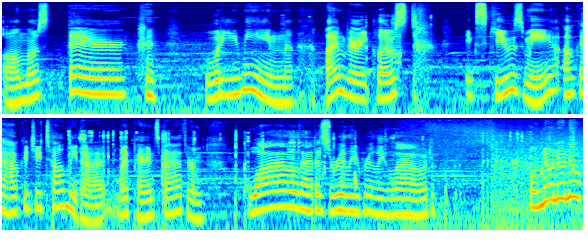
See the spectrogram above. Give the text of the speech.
Almost there. what do you mean? I'm very close. Excuse me? Okay, how could you tell me that? My parents' bathroom. Wow, that is really, really loud. Oh, no, no, no!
